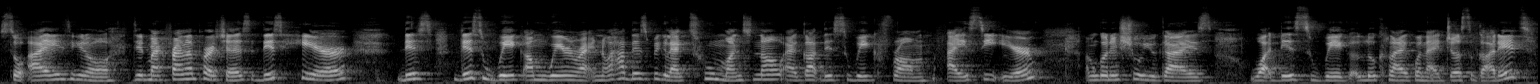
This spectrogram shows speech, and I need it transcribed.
So I, you know, did my final purchase. This hair, this this wig I'm wearing right now. I have this wig like two months now. I got this wig from I See Hair. I'm going to show you guys what this wig looked like when I just got it.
